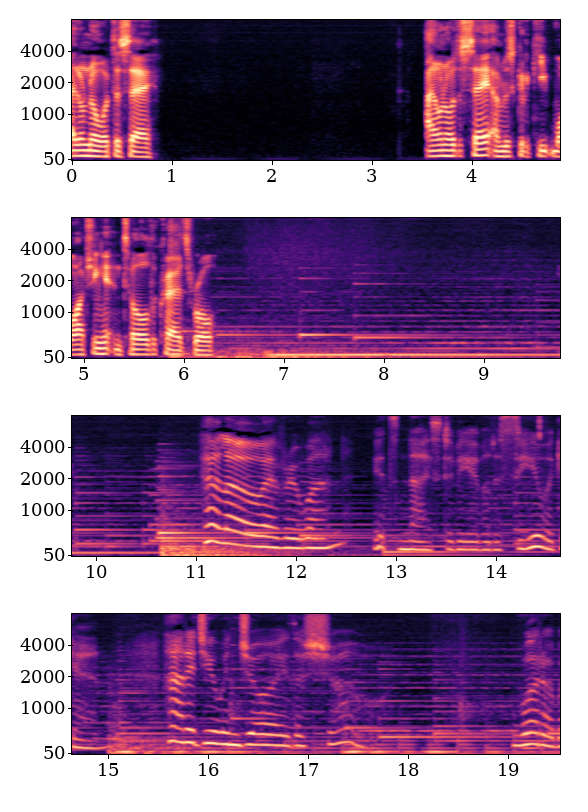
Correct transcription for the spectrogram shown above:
I don't know what to say. I don't know what to say. I'm just gonna keep watching it until the credits roll. Hello, everyone. It's nice to be able to see you again. How did you enjoy the show? What a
